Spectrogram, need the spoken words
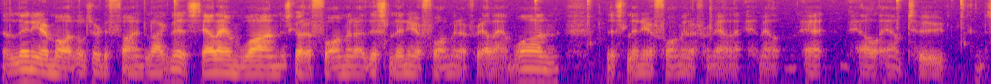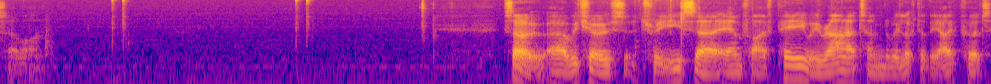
the linear models are defined like this. LM1 has got a formula this linear formula for LM1 this linear formula from LM2 and so on So uh, we chose trees uh, M5P, we ran it and we looked at the output.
